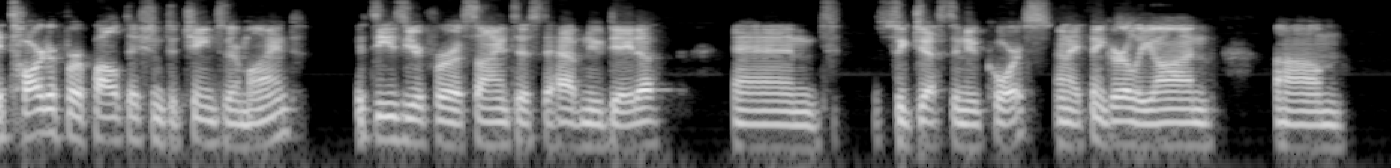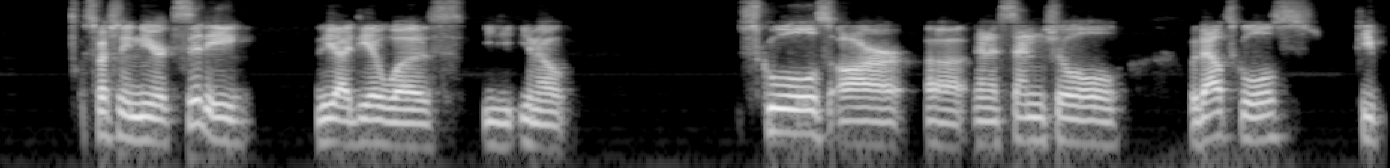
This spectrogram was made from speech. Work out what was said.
it's harder for a politician to change their mind. It's easier for a scientist to have new data and suggest a new course. And I think early on, um, especially in New York City, the idea was, you, you know, schools are uh, an essential. Without schools, pe-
